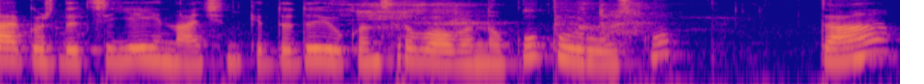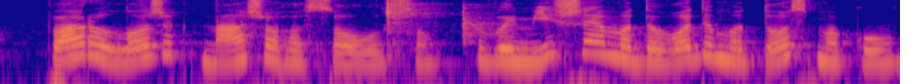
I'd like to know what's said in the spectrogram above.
Також до цієї начинки додаю консервовану кукурузку та пару ложок нашого соусу. Вимішуємо, доводимо до смаку.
